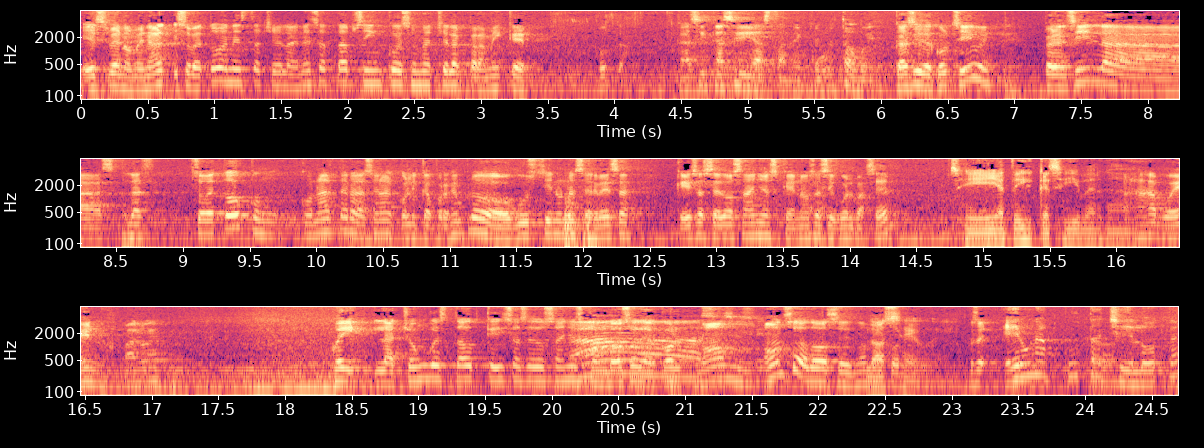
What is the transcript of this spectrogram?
es fenomenal. Y sobre todo en esta chela, en esa TAP 5 es una chela para mí que, puta, Casi, casi hasta de culto, güey. Casi de alcohol, sí, güey. Pero en sí, las, las sobre todo con, con alta relación alcohólica. Por ejemplo, Gus tiene una cerveza que hizo hace dos años que no sé si vuelva a hacer. Sí, ya te dije que sí, verga. Ah, bueno. ¿Cuál, güey? Güey, la Chongo Stout que hizo hace dos años con Ah, 12 de alcohol. No, sí, sí, sí. 11 o 12, no me 12, acuerdo. güey. O sea, era una puta chelota.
